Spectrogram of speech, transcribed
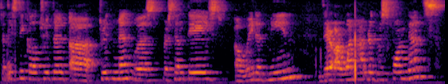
Statistical treated, uh, treatment was percentage, weighted mean. There are 100 respondents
